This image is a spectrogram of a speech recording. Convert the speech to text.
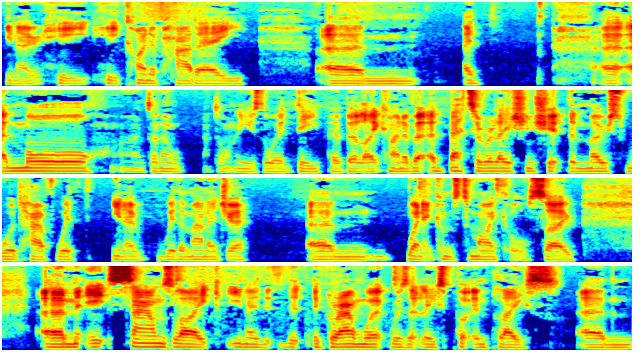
you know he he kind of had a um, a a more I don't know I don't want to use the word deeper, but like kind of a, a better relationship than most would have with you know with a manager um, when it comes to Michael. So um, it sounds like you know the, the, groundwork was at least put in place um,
